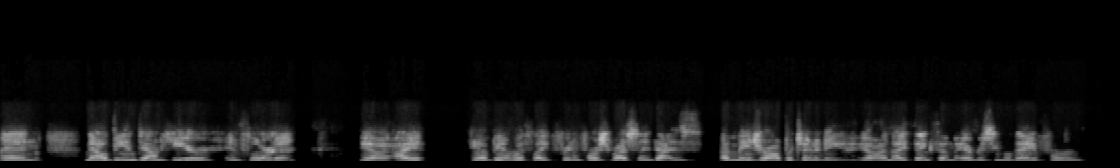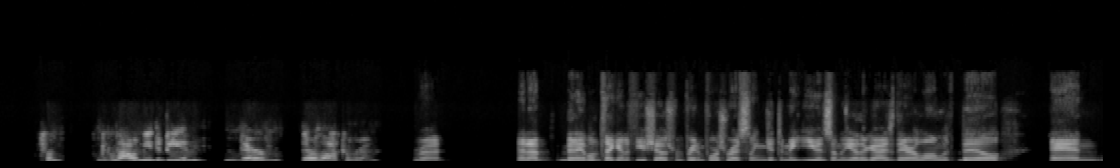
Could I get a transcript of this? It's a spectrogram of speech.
and now being down here in florida yeah i you know, being with like freedom force wrestling that is a major opportunity yeah and i thank them every single day for for allowing me to be in their their locker room. Right. And I've been able to take in a few shows from Freedom Force Wrestling and get to meet you and some of the other guys there, along with Bill. And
